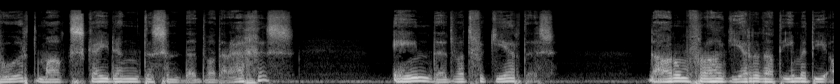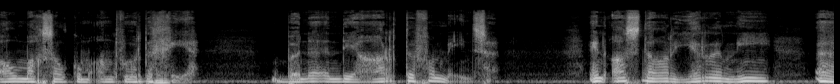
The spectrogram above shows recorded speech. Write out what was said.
woord maak skeiding tussen dit wat reg is en dit wat verkeerd is. Daarom vra ek Here dat U met U almag sal kom antwoorde gee binne in die harte van mense. En as daar Here nie 'n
